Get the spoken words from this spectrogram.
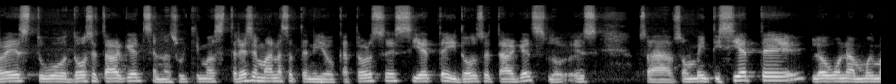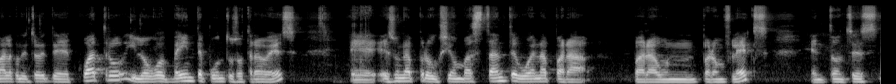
vez tuvo 12 targets en las últimas tres semanas, ha tenido 14, 7 y 12 targets. Lo es, o sea, son 27, luego una muy mala condición de 4 y luego 20 puntos otra vez. Eh, es una producción bastante buena para, para, un, para un flex. Entonces,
